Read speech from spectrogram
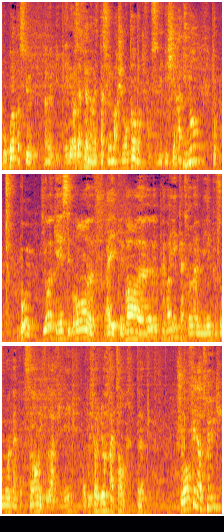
Pourquoi? Parce que euh, les meilleures affaires ne restent pas sur le marché longtemps, donc il faut se dépêcher rapidement. Donc, boum, dis ok, c'est bon, euh, allez, prévoir, euh, prévoyez 80 000, plus ou moins 20%, il faudra filer, on peut faire une offre à temps. je leur fais leur truc,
